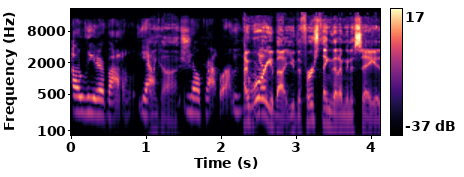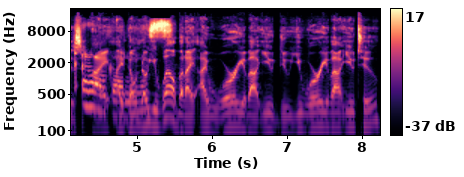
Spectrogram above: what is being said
a liter bottle. Yeah. Oh my gosh. No problem. I worry about you. The first thing that I'm going to say is oh, I, I don't know you well, but I, I worry about you. Do you worry about you too?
